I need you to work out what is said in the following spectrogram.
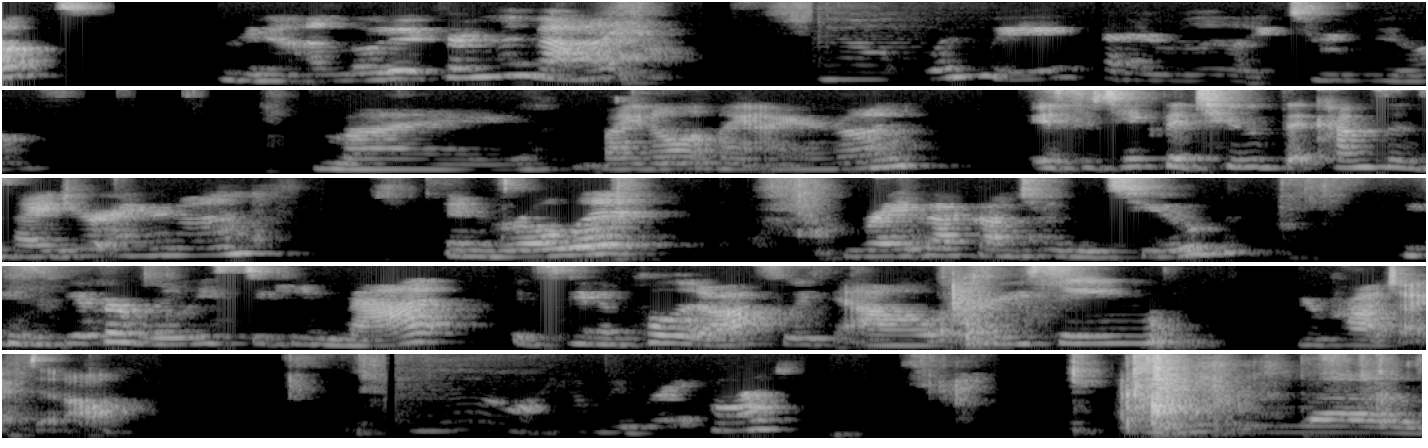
out. We're gonna unload it from the mat. Now, one way that I really like to remove my vinyl and my iron-on is to take the tube that comes inside your iron-on and roll it right back onto the tube. Because if you have a really sticky mat, it's gonna pull it off without creasing your project at all. Now I have my bright pad. I love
